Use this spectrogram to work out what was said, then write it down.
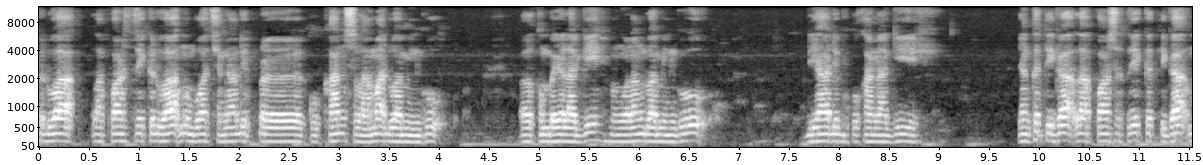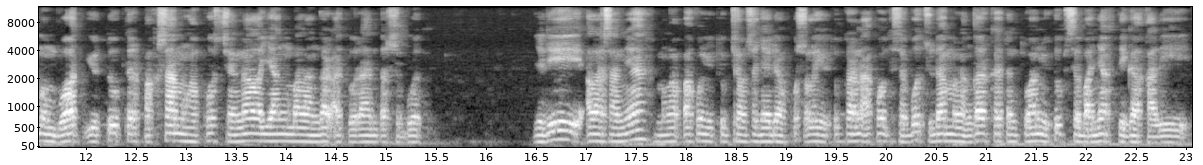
Kedua laporan strike kedua membuat channel dibekukan selama dua minggu. Uh, kembali lagi mengulang dua minggu dia dibekukan lagi. Yang ketiga laporan strike ketiga membuat YouTube terpaksa menghapus channel yang melanggar aturan tersebut jadi alasannya mengapa akun YouTube calon saja dihapus oleh YouTube karena akun tersebut sudah melanggar ketentuan YouTube sebanyak tiga kali.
